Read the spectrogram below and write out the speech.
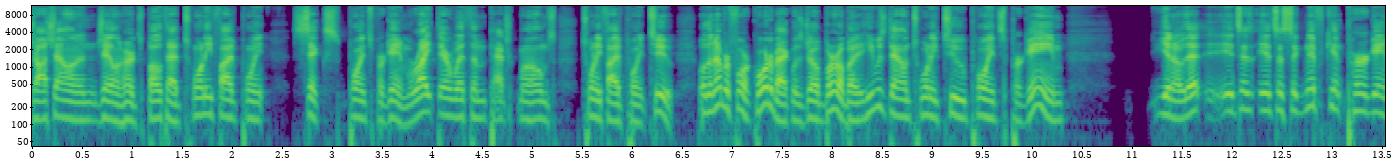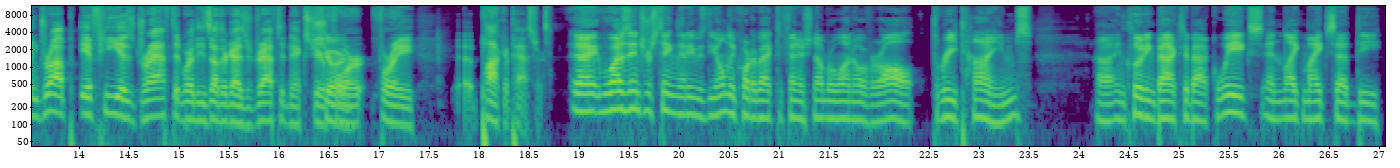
Josh Allen and Jalen Hurts both had twenty five point six points per game. Right there with him, Patrick Mahomes, 25.2. Well, the number four quarterback was Joe Burrow, but he was down 22 points per game. You know that it's a it's a significant per game drop if he is drafted where these other guys are drafted next year Sure. for for a uh, pocket passer. Uh, it was interesting that he was the only quarterback to finish number one overall three times, uh, including back-to-back weeks. And like Mike said, the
